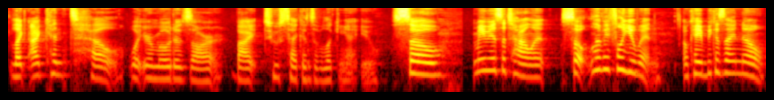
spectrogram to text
Like, I can tell what your motives are by two seconds of looking at you. So, maybe it's a talent. So let me fill you in, okay? Because I know,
